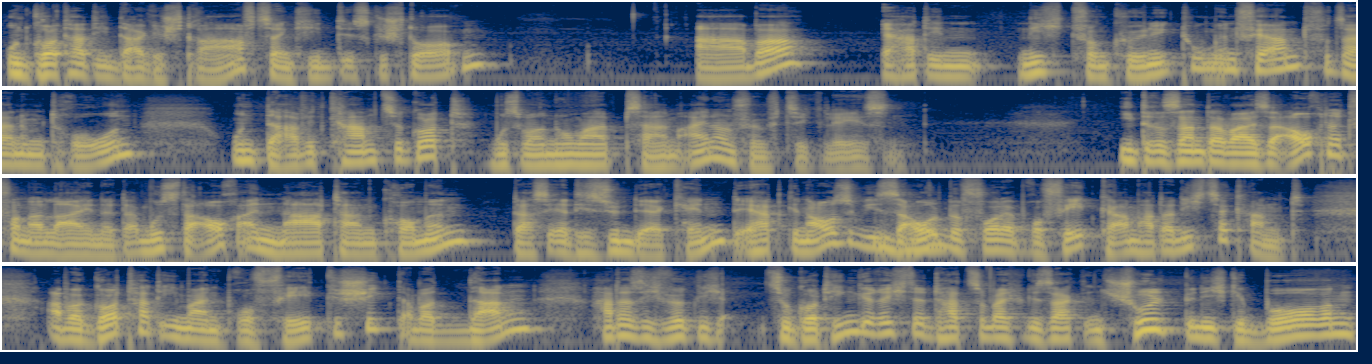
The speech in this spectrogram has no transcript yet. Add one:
Und Gott hat ihn da gestraft, sein Kind ist gestorben, aber er hat ihn nicht vom Königtum entfernt, von seinem Thron. Und David kam zu Gott, muss man nur mal Psalm 51 lesen interessanterweise auch nicht von alleine. Da musste auch ein Nathan kommen, dass er die Sünde erkennt. Er hat genauso wie mhm. Saul, bevor der Prophet kam, hat er nichts erkannt. Aber Gott hat ihm einen Prophet geschickt, aber dann hat er sich wirklich zu Gott hingerichtet, hat zum Beispiel gesagt, in Schuld bin ich geboren,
